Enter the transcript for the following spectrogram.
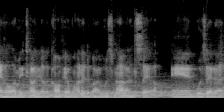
And let me tell you, the coffee I wanted to buy was not on sale, and was at a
